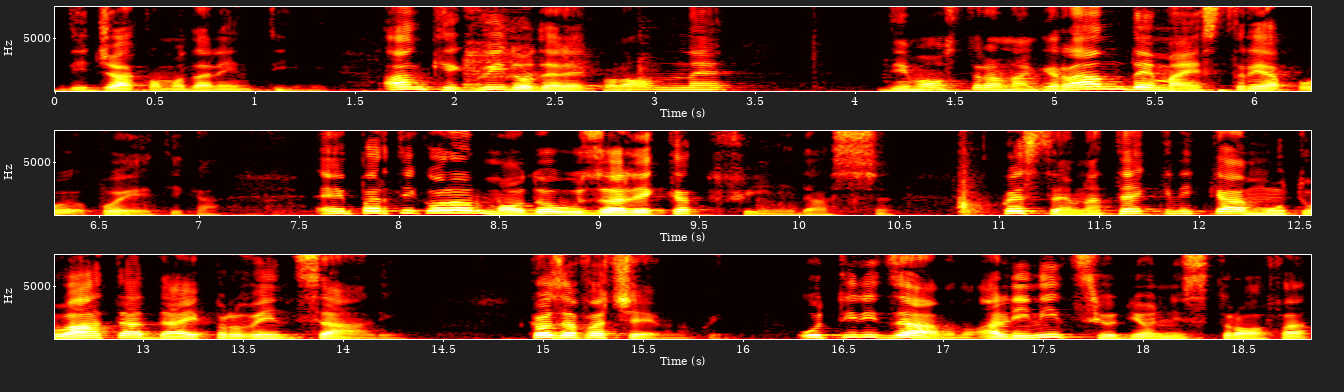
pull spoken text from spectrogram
di Giacomo D'Alentini. Anche Guido delle Colonne dimostra una grande maestria po- poetica e in particolar modo usa le capfinidas. Questa è una tecnica mutuata dai provenzali. Cosa facevano quindi? Utilizzavano all'inizio di ogni strofa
